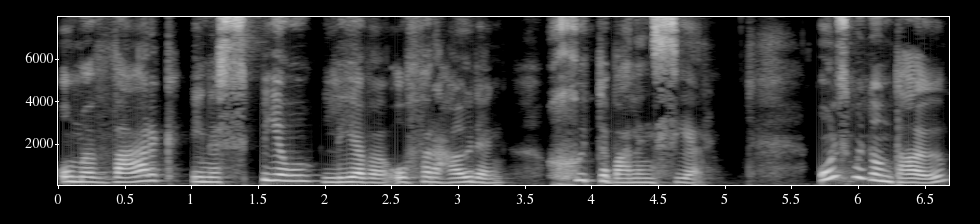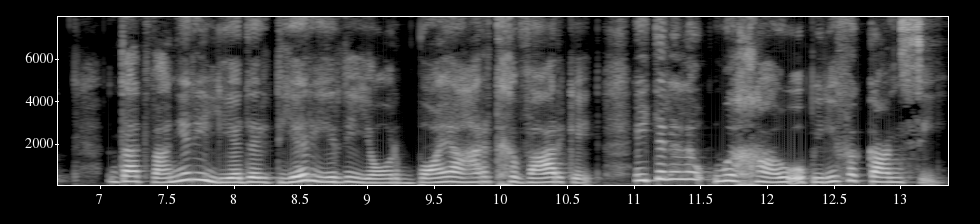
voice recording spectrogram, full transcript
om 'n werk en 'n speellewe of verhouding goed te balanseer. Ons moet onthou dat wanneer die leerder deur hierdie jaar baie hard gewerk het, het hulle hulle oog gehou op hierdie vakansie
